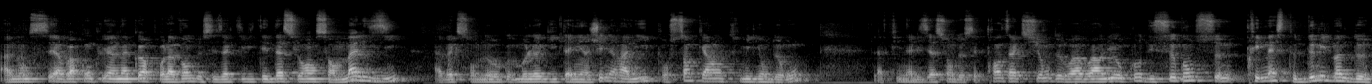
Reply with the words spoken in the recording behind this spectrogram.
a annoncé avoir conclu un accord pour la vente de ses activités d'assurance en Malaisie avec son homologue italien Generali pour 140 millions d'euros. La finalisation de cette transaction devrait avoir lieu au cours du second trimestre 2022.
